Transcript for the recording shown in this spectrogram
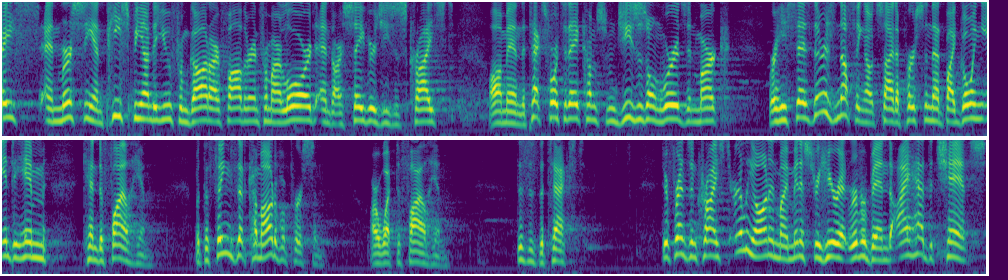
Grace and mercy and peace be unto you from God our Father and from our Lord and our Savior Jesus Christ. Amen. The text for today comes from Jesus' own words in Mark, where he says, There is nothing outside a person that by going into him can defile him, but the things that come out of a person are what defile him. This is the text. Dear friends in Christ, early on in my ministry here at Riverbend, I had the chance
